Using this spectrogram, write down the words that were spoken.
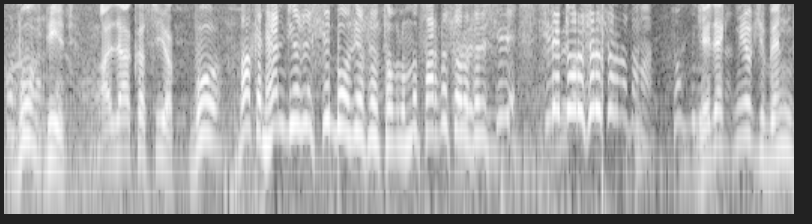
konuşmalarında. değil. Alakası yok. Bu Bakın hem diyorsunuz siz bozuyorsunuz toplumu. Farklı soru soruyorsunuz. Siz, siz de doğrusunu sorun o zaman. Çok biliyorsunuz. gerekmiyor ki benim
